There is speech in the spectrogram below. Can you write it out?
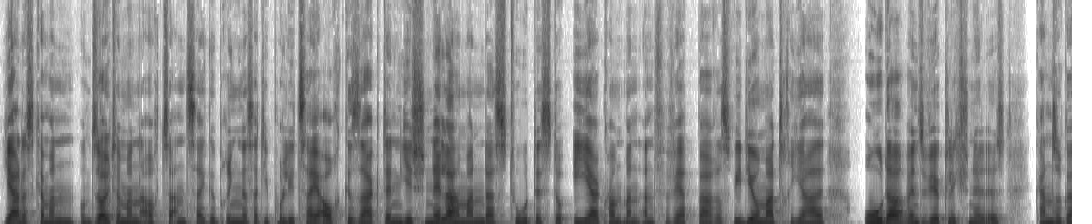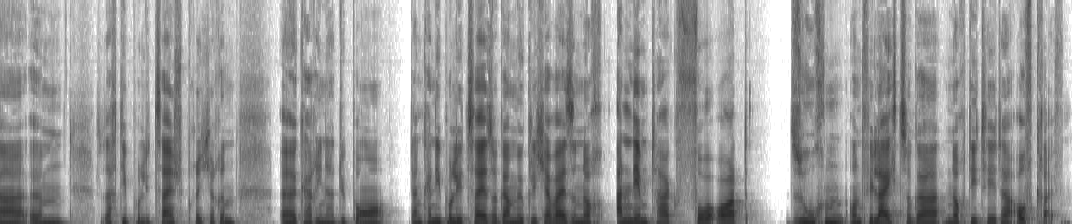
Ja, das kann man und sollte man auch zur Anzeige bringen. Das hat die Polizei auch gesagt, denn je schneller man das tut, desto eher kommt man an verwertbares Videomaterial oder, wenn es wirklich schnell ist, kann sogar, ähm, sagt die Polizeisprecherin äh, Carina Dupont, dann kann die Polizei sogar möglicherweise noch an dem Tag vor Ort suchen und vielleicht sogar noch die Täter aufgreifen.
